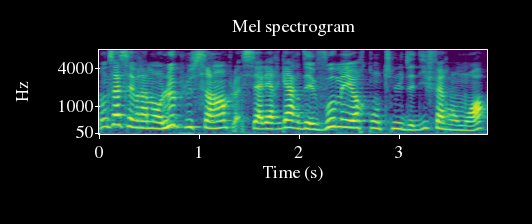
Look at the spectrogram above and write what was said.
Donc ça c'est vraiment le plus simple, c'est aller regarder vos meilleurs contenus des différents mois,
